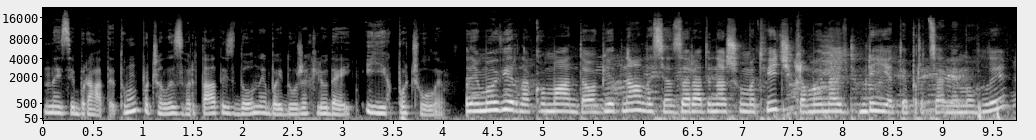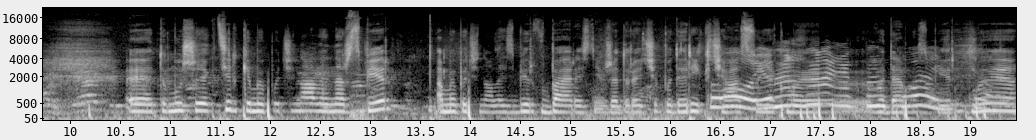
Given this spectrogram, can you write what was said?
не зібрати, тому почали звертатись до небайдужих людей і їх почули. Неймовірна команда об'єдналася заради нашого Матвійчика. Ми навіть мріяти про це не могли. Е, Тому що як тільки ми починали наш збір, а ми починали збір в березні, вже, до речі, буде рік часу, як ми ведемо збір. Ми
